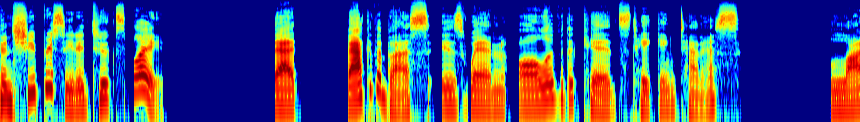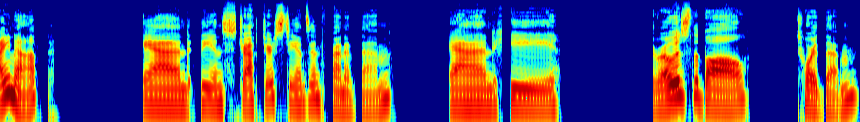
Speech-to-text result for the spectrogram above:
And she proceeded to explain that back of the bus is when all of the kids taking tennis line up and the instructor stands in front of them and he throws the ball toward them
